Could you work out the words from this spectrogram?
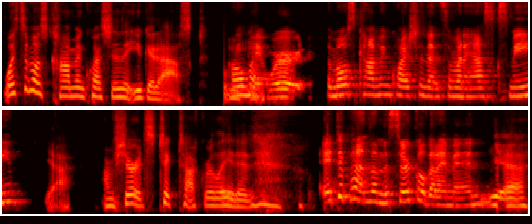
What's the most common question that you get asked? Oh my word! The most common question that someone asks me. Yeah. I'm sure it's TikTok related. it depends on the circle that I'm in. Yeah.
